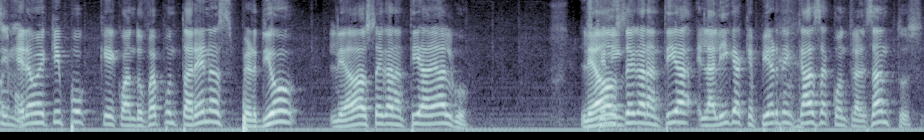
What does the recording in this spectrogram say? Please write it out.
décimo. era un equipo que cuando fue a Punta Arenas perdió, le daba a usted garantía de algo. Le daba a ni- usted garantía la liga que pierde en casa contra el Santos.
